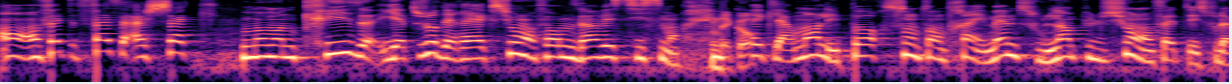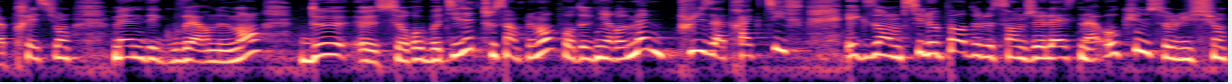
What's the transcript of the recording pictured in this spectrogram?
En, en, fait, face à chaque moment de crise, il y a toujours des réactions en forme d'investissement. D'accord. Très clairement, les ports sont en train, et même sous l'impulsion en fait et sous la pression même des gouvernements de euh, se robotiser tout simplement pour devenir eux-mêmes plus attractifs. Exemple, si le port de Los Angeles n'a aucune solution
